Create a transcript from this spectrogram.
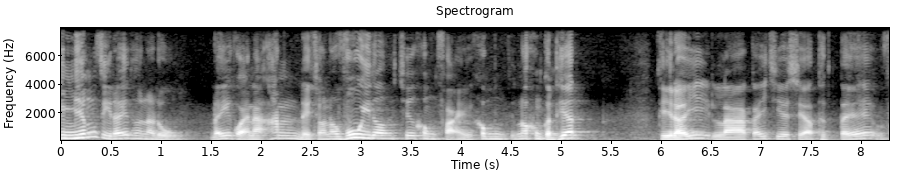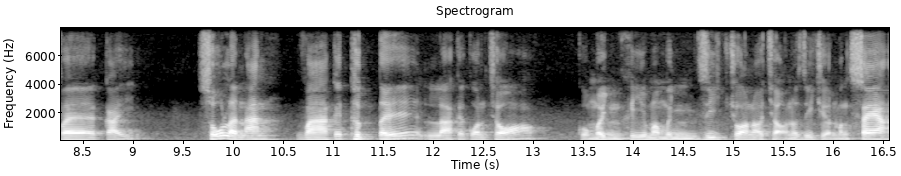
cái miếng gì đấy thôi là đủ. Đấy gọi là ăn để cho nó vui thôi chứ không phải không nó không cần thiết thì đấy là cái chia sẻ thực tế về cái số lần ăn và cái thực tế là cái con chó của mình khi mà mình di cho nó chở nó di chuyển bằng xe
